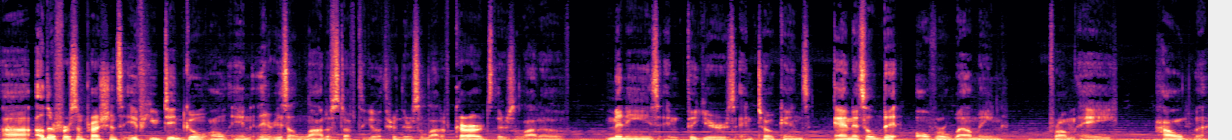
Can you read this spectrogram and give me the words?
Uh, other first impressions, if you did go all in, there is a lot of stuff to go through. There's a lot of cards, there's a lot of minis and figures and tokens, and it's a bit overwhelming from a how the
